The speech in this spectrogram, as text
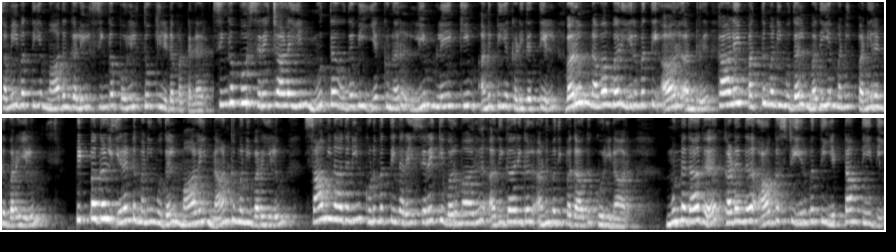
சமீபத்திய மாதங்களில் சிங்கப்பூரில் தூக்கிலிடப்பட்டனர். சிங்கப்பூர் சிறைச்சாலையின் மூத்த உதவி இயக்குனர் லிம் லே கிம் அனுப்பிய கடிதத்தில் வரும் நவம்பர் இருபத்தி ஆறு அன்று காலை பத்து மணி முதல் மதியம் மணி பனிரெண்டு வரையிலும் பிற்பகல் இரண்டு மணி முதல் மாலை நான்கு மணி வரையிலும் சாமிநாதனின் குடும்பத்தினரை சிறைக்கு வருமாறு அதிகாரிகள் அனுமதிப்பதாக கூறினார். முன்னதாக கடந்த ஆகஸ்ட் இருபத்தி எட்டாம் தேதி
